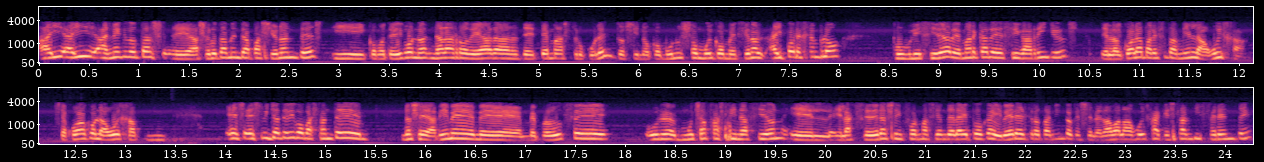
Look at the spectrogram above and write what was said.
hay, anécdotas eh, absolutamente apasionantes y, como te digo, nada rodeadas de temas truculentos, sino como un uso muy convencional. Hay, por ejemplo, publicidad de marca de cigarrillos en la cual aparece también la Ouija. Se juega con la Ouija. Es, ya te digo, bastante, no sé, a mí me, me, produce mucha fascinación el, el, acceder a esa información de la época y ver el tratamiento que se le daba a la Ouija, que es tan diferente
